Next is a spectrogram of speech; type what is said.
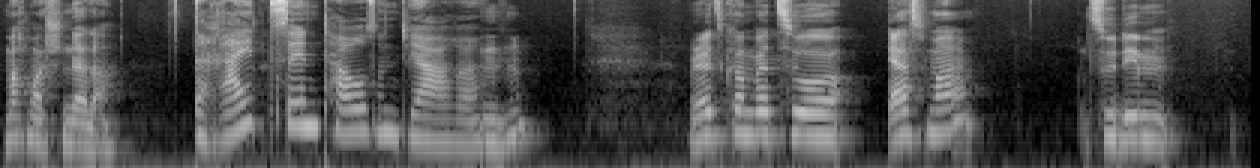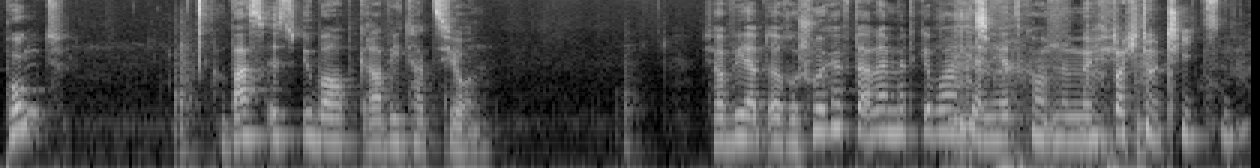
mach mal schneller. 13.000 Jahre. Mhm. Und jetzt kommen wir zu erstmal zu dem Punkt, was ist überhaupt Gravitation? Ich hoffe, ihr habt eure Schulhefte alle mitgebracht, denn jetzt kommt nämlich Macht euch Notizen.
